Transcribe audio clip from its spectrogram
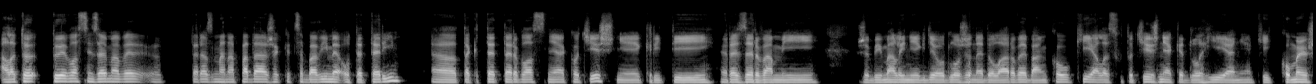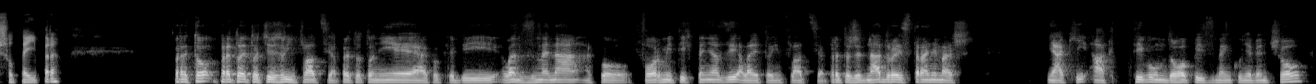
Ale to, tu je vlastne zaujímavé, e, teraz ma napadá, že keď sa bavíme o Teteri, tak Tether vlastne ako tiež nie je krytý rezervami, že by mali niekde odložené dolárové bankovky, ale sú to tiež nejaké dlhy a nejaký commercial paper. Preto, preto je to tiež inflácia, preto to nie je ako keby len zmena ako formy tých peňazí, ale je to inflácia. Pretože na druhej strane máš nejaký aktívum, dlhopis, zmenku, neviem čo,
